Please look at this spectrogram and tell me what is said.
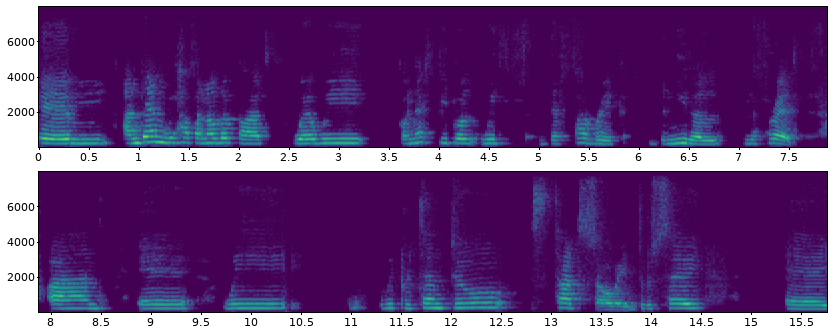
and then we have another part where we connect people with the fabric, the needle, the thread, and uh, we we pretend to start sewing to say uh,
